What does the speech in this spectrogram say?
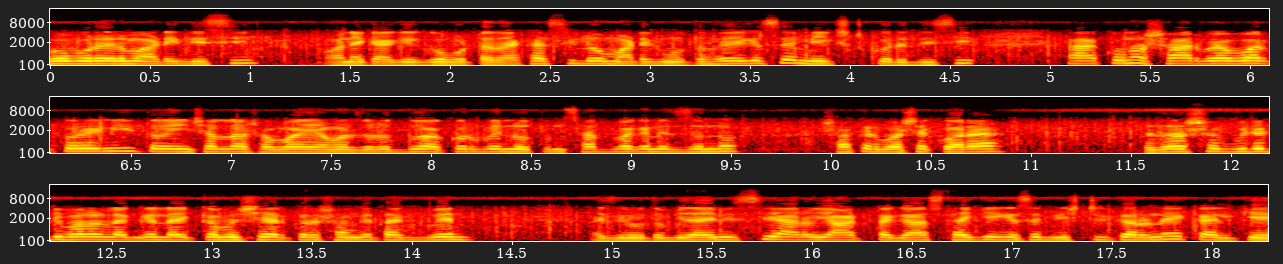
গোবরের মাটি দিছি। অনেক আগে গোবরটা রাখা ছিল, মাটির মতো হয়ে গেছে মিক্সড করে দিছি। কোনো সার ব্যবহার করিনি, তো ইনশাল্লাহ সবাই আমার জন্য দোয়া করবে নতুন ছাদ বাগানের জন্য, শখের বসে করা। তো দর্শক, ভিডিওটি ভালো লাগলে লাইক কমেন্ট শেয়ার করে সঙ্গে থাকবেন। আজকের মতো বিদায় নিচ্ছি, আর ওই আটটা গাছ থেকে গেছে বৃষ্টির কারণে, কালকে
